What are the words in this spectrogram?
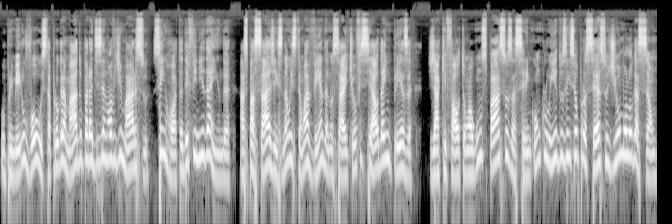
O primeiro voo está programado para 19 de março, sem rota definida ainda. As passagens não estão à venda no site oficial da empresa, já que faltam alguns passos a serem concluídos em seu processo de homologação.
